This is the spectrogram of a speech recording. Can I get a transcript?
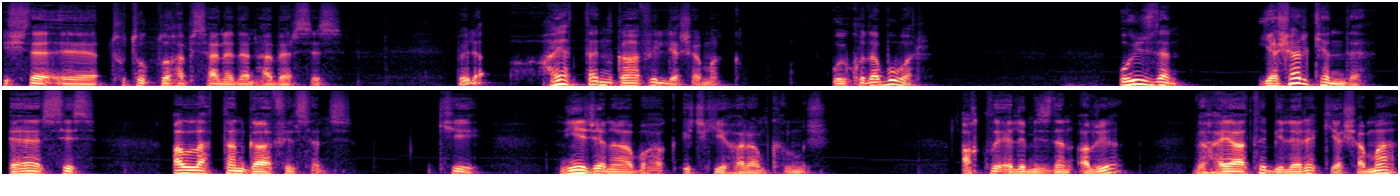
İşte e, tutuklu hapishaneden habersiz. Böyle hayattan gafil yaşamak. Uykuda bu var. O yüzden yaşarken de eğer siz Allah'tan gafilseniz ki niye Cenab-ı Hak içkiyi haram kılmış? Aklı elimizden alıyor ve hayatı bilerek yaşama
